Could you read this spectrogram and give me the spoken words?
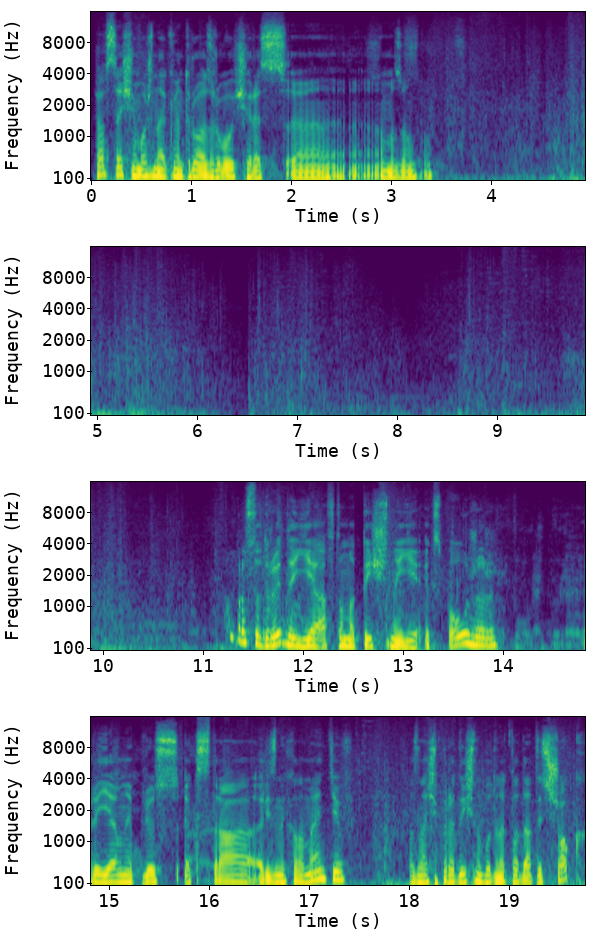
Та все ще можна як Вентруа зробив через е, Амазонку. Просто в друїда є автоматичний експоужер, приємний плюс екстра різних елементів, а значить періодично буде накладатись шок.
